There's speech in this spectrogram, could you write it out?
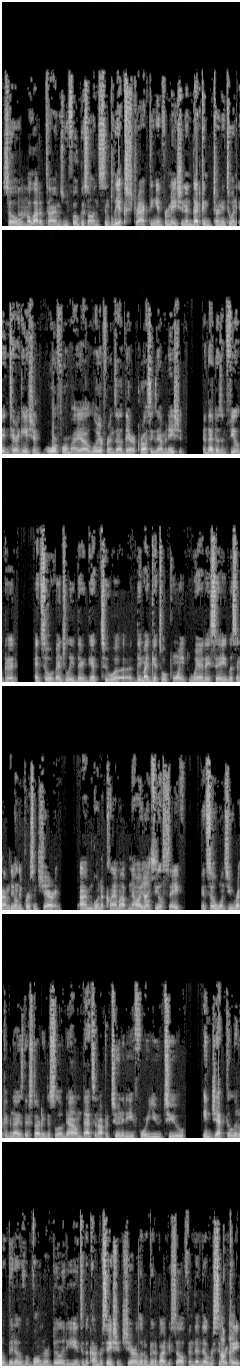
So mm. a lot of times we focus on simply extracting information, and that can turn into an interrogation, or for my uh, lawyer friends out there, cross examination, and that doesn't feel good. And so eventually they get to a, they might get to a point where they say, "Listen, I'm the only person sharing. I'm going to clam up. Now I nice. don't feel safe." And so once you recognize they're starting to slow down, that's an opportunity for you to inject a little bit of vulnerability into the conversation, share a little bit about yourself, and then they'll reciprocate.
